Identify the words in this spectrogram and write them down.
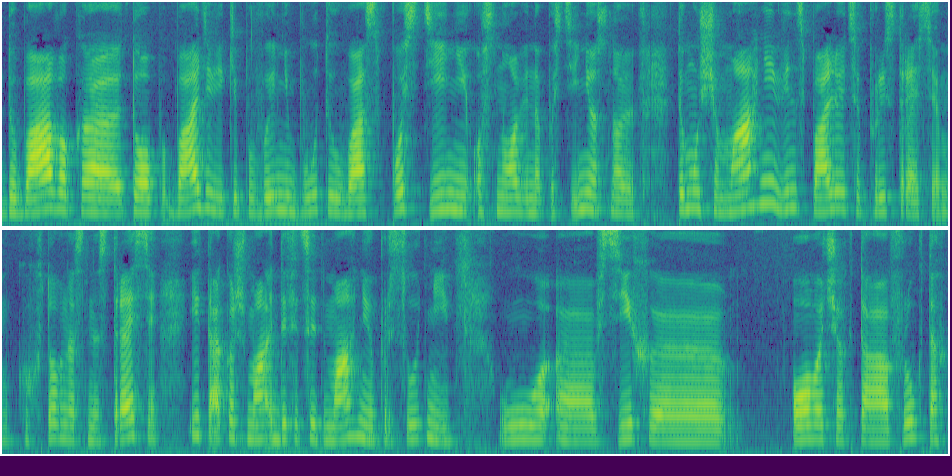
добавок, е, топ бадів, які повинні бути у вас в постійній основі, на постійній основі. Тому що магній він спалюється при стресі. Хто в нас не стресі, і також дефіцит магнію присутній у е, всіх е, овочах та фруктах.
